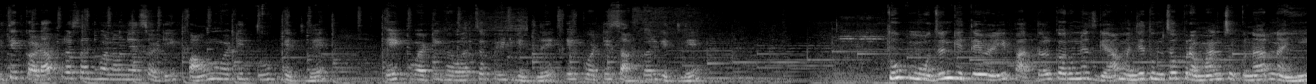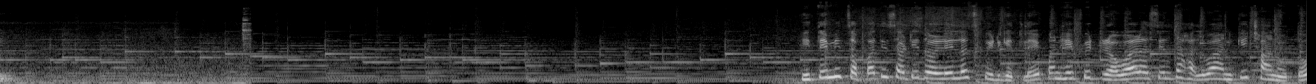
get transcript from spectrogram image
इथे कडा प्रसाद बनवण्यासाठी पाऊण वाटी तूप घेतले एक वाटी गव्हाचं पीठ घेतले एक वाटी साखर घेतले तूप मोजून घेते वेळी पातळ करूनच घ्या म्हणजे तुमचं प्रमाण चुकणार नाही. इथे मी चपातीसाठी दळलेलंच पीठ घेतले पण हे पीठ रवाळ असेल तर हलवा आणखी छान होतो.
